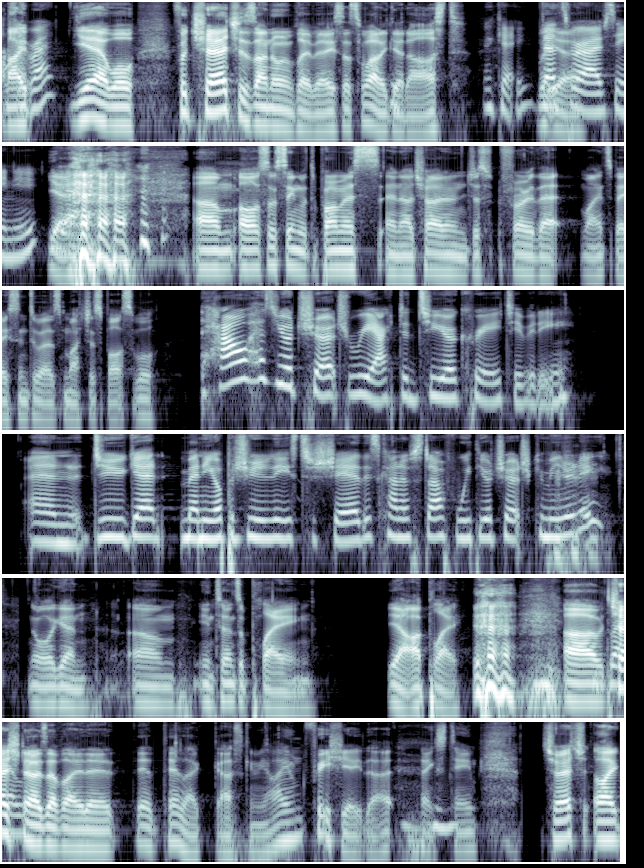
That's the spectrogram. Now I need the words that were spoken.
Is I- that right? Yeah, well, for churches, I normally play bass. That's why I get asked. Okay. But That's yeah. where I've seen you. Yeah. um, I also sing with the promise, and I try and just throw that mind space into it as much as possible. How has your church reacted to your creativity? And do you get many opportunities to share this kind of stuff with your church community? Well, again, um, in terms of playing, yeah, I play. uh, Play church a- knows I play. They they they like asking me. I appreciate that. Thanks, team. Church, like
